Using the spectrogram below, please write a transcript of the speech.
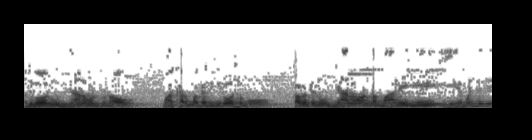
అదిగో నువ్వు జ్ఞానం అంటున్నావు మా కర్మకు అది విరోధము కాబట్టి నువ్వు జ్ఞానం అన్నం మానేయి ఏమండి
